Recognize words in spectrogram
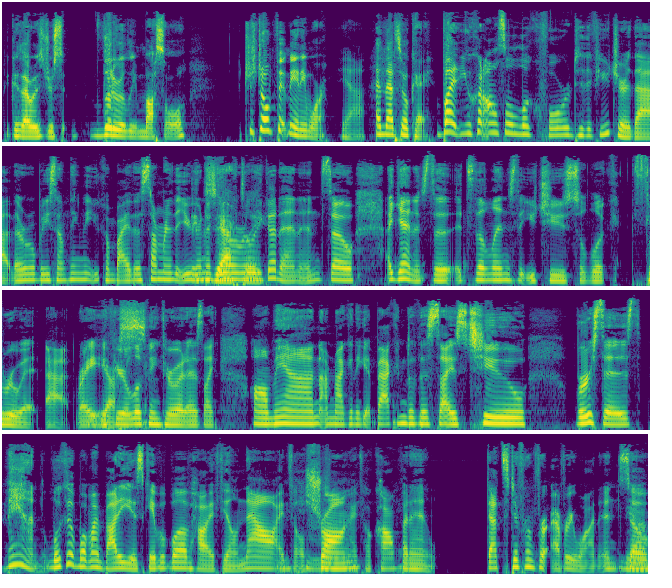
because I was just literally muscle, just don't fit me anymore. Yeah. And that's okay. But you can also look forward to the future that there will be something that you can buy this summer that you're going to feel really good in. And so again, it's the it's the lens that you choose to look through it at, right? If you're looking through it as like, "Oh man, I'm not going to get back into this size 2." Versus, man, look at what my body is capable of, how I feel now. I feel strong, I feel confident. That's different for everyone. And so Yeah.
